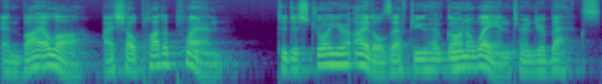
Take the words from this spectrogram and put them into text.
And by Allah, I shall plot a plan to destroy your idols after you have gone away and turned your backs.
